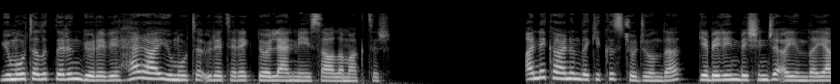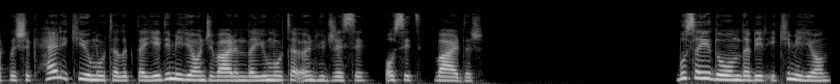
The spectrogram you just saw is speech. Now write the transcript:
Yumurtalıkların görevi her ay yumurta üreterek döllenmeyi sağlamaktır. Anne karnındaki kız çocuğunda, gebeliğin 5. ayında yaklaşık her iki yumurtalıkta 7 milyon civarında yumurta ön hücresi, osit, vardır. Bu sayı doğumda 1-2 milyon,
